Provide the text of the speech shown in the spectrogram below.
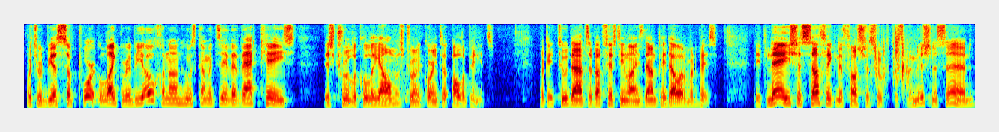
which would be a support like Rabbi Yochanan, who was coming to say that that case is true l'kuli alma, is true according to all opinions. Okay, two dots, about 15 lines down, Peidal Amad Beis. Because the Mishnah said,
